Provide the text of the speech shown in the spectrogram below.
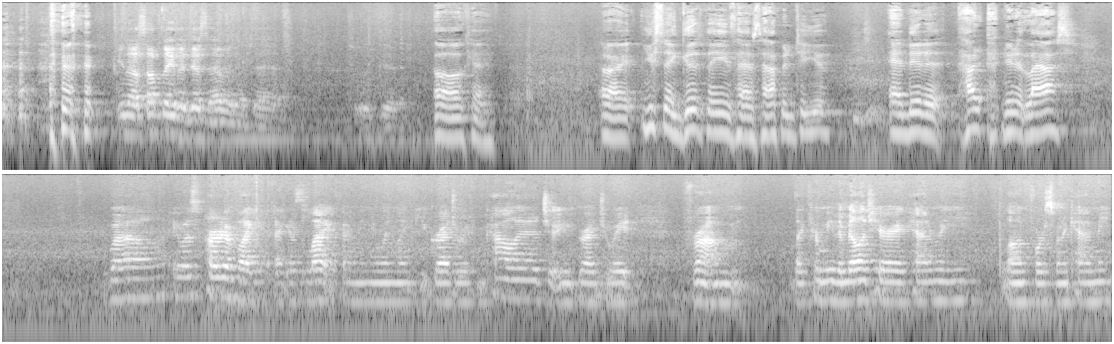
you know, some things are just evident that it was good. Oh, okay. All right. You say good things has happened to you, and did it? How did it last? Well, it was part of like I guess life. I mean, when like you graduate from college or you graduate from like for me the military academy, law enforcement academy.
